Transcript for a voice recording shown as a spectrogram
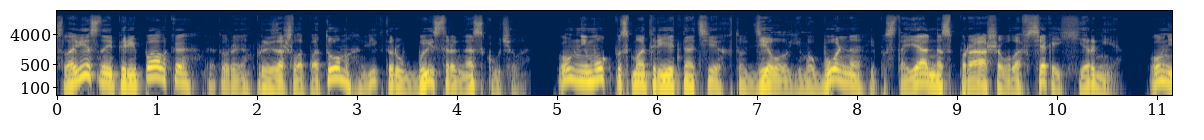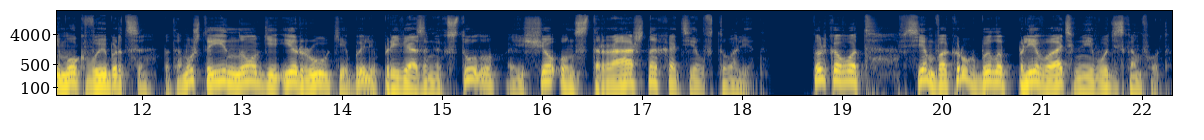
Словесная перепалка, которая произошла потом, Виктору быстро наскучила. Он не мог посмотреть на тех, кто делал ему больно и постоянно спрашивал о всякой херне. Он не мог выбраться, потому что и ноги, и руки были привязаны к стулу, а еще он страшно хотел в туалет. Только вот всем вокруг было плевать на его дискомфорт.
